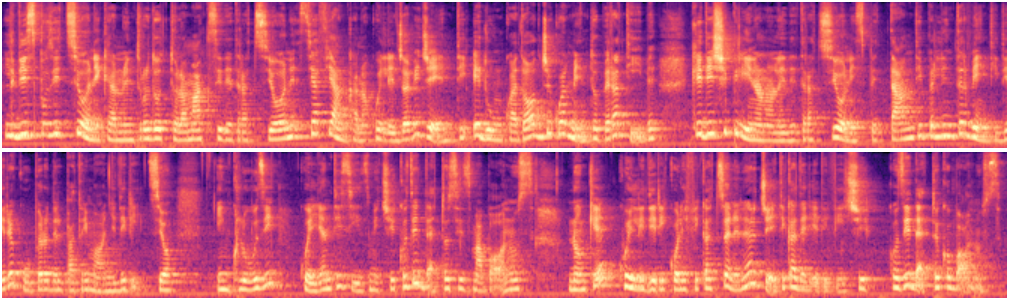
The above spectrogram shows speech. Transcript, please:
le disposizioni che hanno introdotto la maxi detrazione si affiancano a quelle già vigenti e dunque ad oggi ugualmente operative che disciplinano le detrazioni spettanti per gli interventi di recupero del patrimonio edilizio, inclusi quelli antisismici, cosiddetto sisma bonus, nonché quelli di riqualificazione energetica degli edifici, cosiddetto ecobonus.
